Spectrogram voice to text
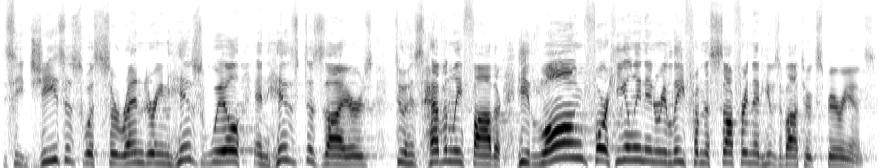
You see, Jesus was surrendering his will and his desires to his heavenly Father. He longed for healing and relief from the suffering that he was about to experience.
